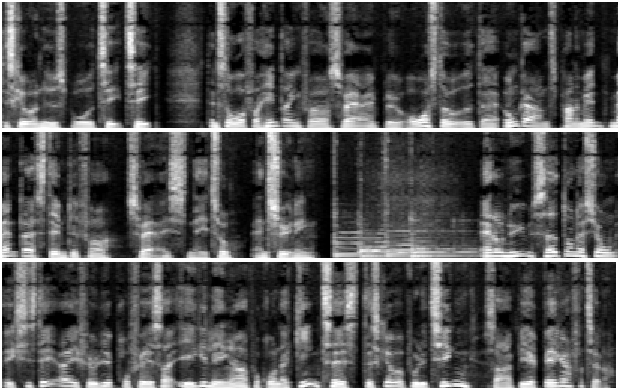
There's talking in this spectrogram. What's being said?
Det skriver nyhedsbruget TT. Den store forhindring for Sverige blev overstået, da Ungarns parlament mandag stemte for Sveriges NATO-ansøgning. Anonym sæddonation eksisterer ifølge professor ikke længere på grund af gentest, det skriver politikken. Sara Birk Becker fortæller.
